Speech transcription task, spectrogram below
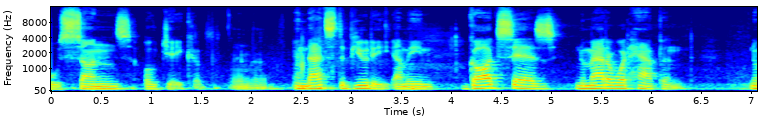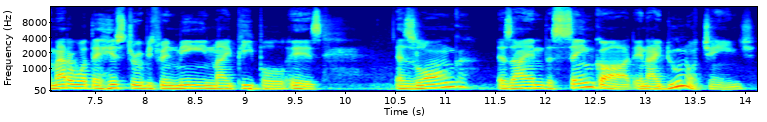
O sons of Jacob." Amen. And that's the beauty. I mean, God says, no matter what happened, no matter what the history between me and my people is, as long as I am the same God and I do not change,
